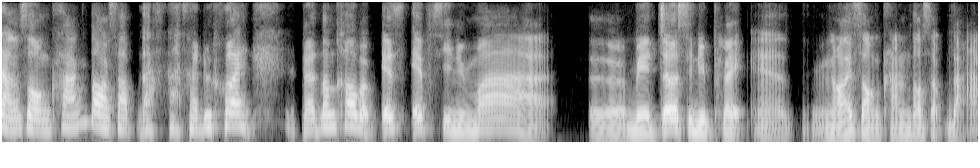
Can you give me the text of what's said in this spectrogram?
หนังสองครั้งต่อสัปดาห์ด้วยนะต้องเข้าแบบ SF Cinema เอ่อเมเจอร์ซินิเพล็กอ่าน้อยสองครั้งต่อสัปดาห์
